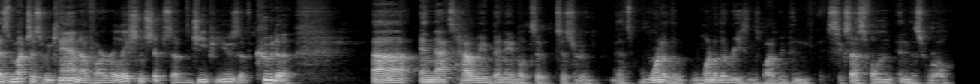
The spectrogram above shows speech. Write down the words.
as much as we can of our relationships of GPUs of CUDA, uh, and that's how we've been able to to sort of. That's one of the one of the reasons why we've been successful in, in this world.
